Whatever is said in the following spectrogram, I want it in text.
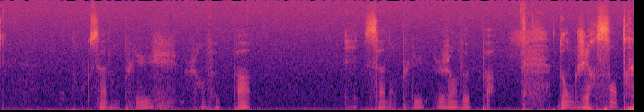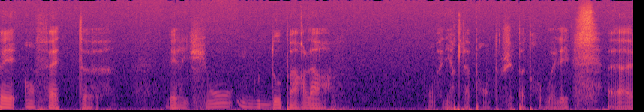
Donc ça non plus, j'en veux pas ça non plus, j'en veux pas. Donc j'ai recentré en fait, euh, vérifions, une goutte d'eau par là. On va dire que la pente, je sais pas trop où elle est. Euh,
